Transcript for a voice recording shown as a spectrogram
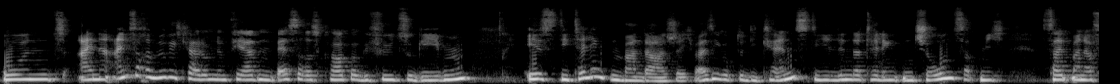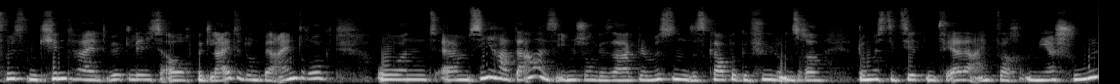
Und eine einfache Möglichkeit, um dem Pferd ein besseres Körpergefühl zu geben, ist die Tellington-Bandage. Ich weiß nicht, ob du die kennst. Die Linda Tellington Jones hat mich seit meiner frühesten Kindheit wirklich auch begleitet und beeindruckt. Und ähm, sie hat damals eben schon gesagt, wir müssen das Körpergefühl unserer domestizierten Pferde einfach mehr schulen.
